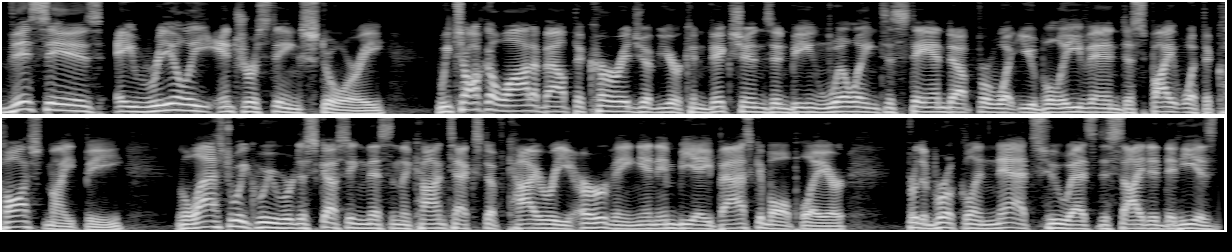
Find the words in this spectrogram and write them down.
this is a really interesting story. We talk a lot about the courage of your convictions and being willing to stand up for what you believe in despite what the cost might be. Last week we were discussing this in the context of Kyrie Irving, an NBA basketball player for the Brooklyn Nets who has decided that he is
